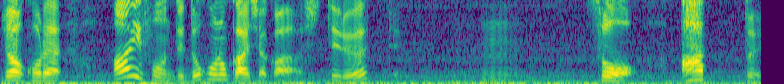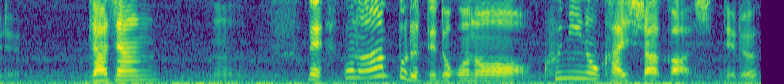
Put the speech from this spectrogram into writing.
じゃあこれ iPhone ってどこの会社か知ってる？って。うん。そうアップルじゃじゃんでこのアップルってどこの国の会社か知ってる？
